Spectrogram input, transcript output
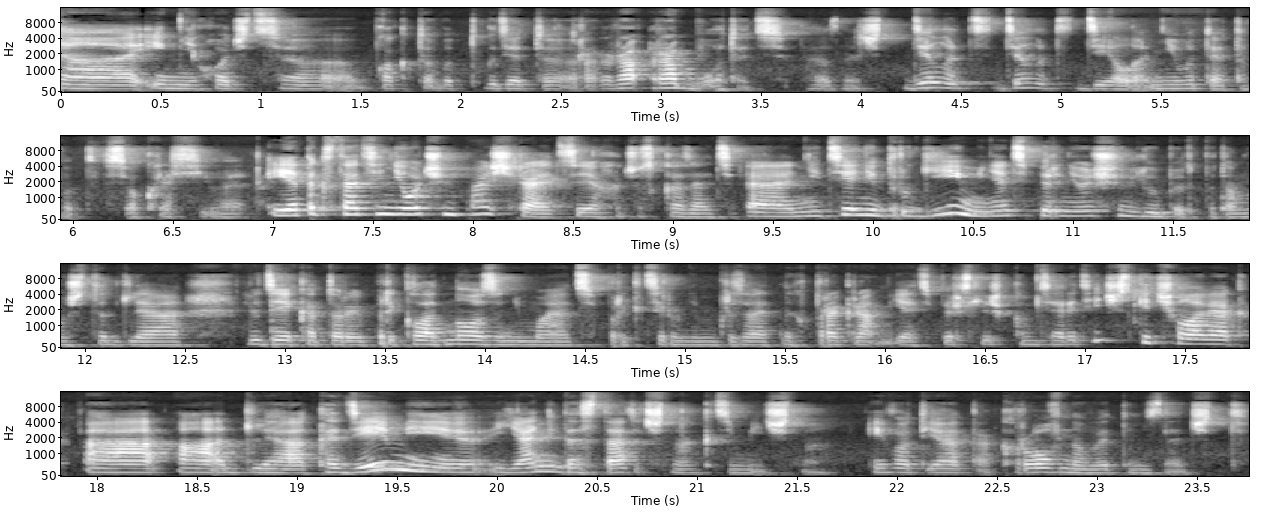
А, и мне хочется как-то вот где-то работать, значит, делать, делать дело, не вот это вот все красивое. И это, кстати, не очень поощряется, я хочу сказать. Э, ни те, ни другие меня теперь не очень любят, потому что для людей, которые прикладно занимаются проектированием образовательных программ, я теперь слишком теоретический человек, а, а для академии я недостаточно академична. И вот я так ровно в этом, значит,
